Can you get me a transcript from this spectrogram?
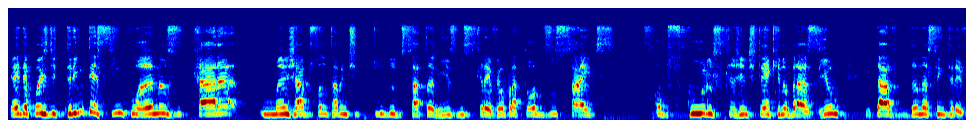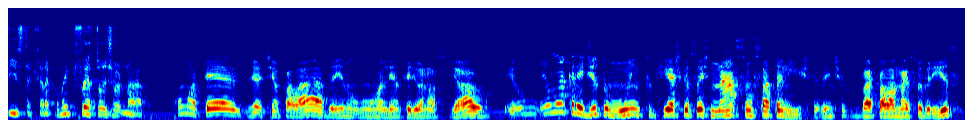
e aí depois de 35 anos, o cara manja absolutamente tudo de satanismo, escreveu para todos os sites obscuros que a gente tem aqui no Brasil e tá dando essa entrevista, cara. Como é que foi a tua jornada? Como até já tinha falado aí num, rolê anterior ao nosso diálogo, eu, eu não acredito muito que as pessoas nasçam satanistas. A gente vai falar mais sobre isso,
